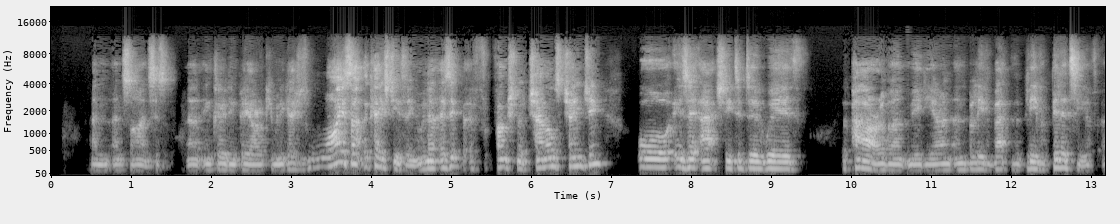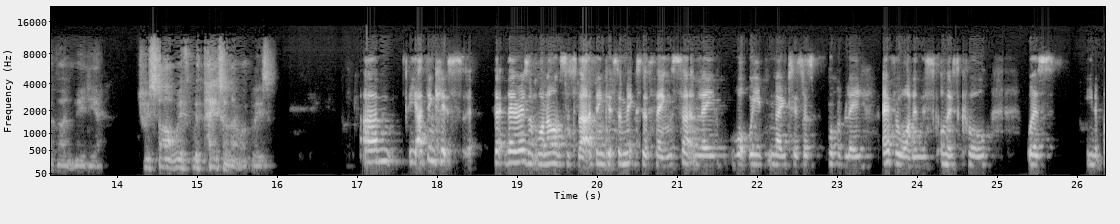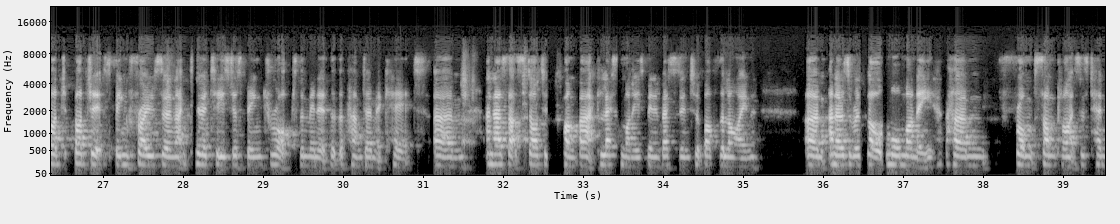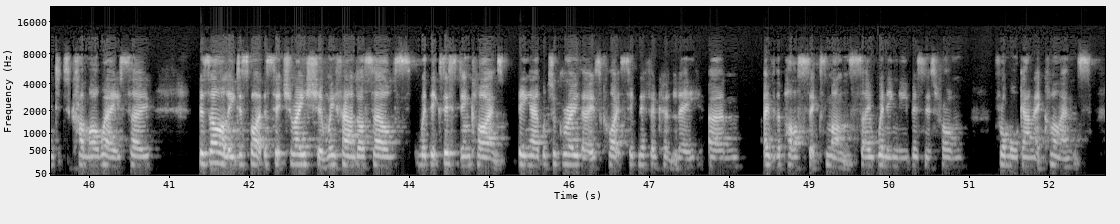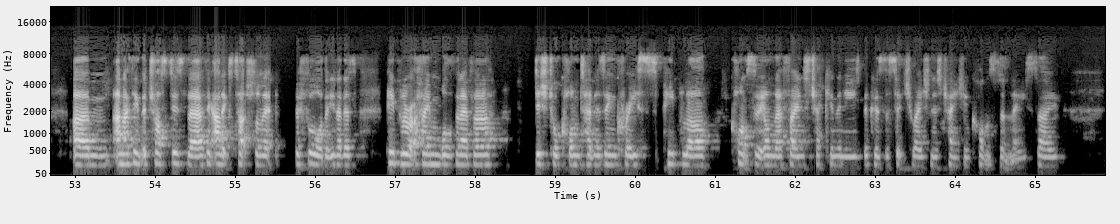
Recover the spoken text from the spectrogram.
and, and sciences, uh, including PR and communications. Why is that the case, do you think? I mean, is it a function of channels changing? Or is it actually to do with the power of earned media and, and the believability of, of earned media? Should we start with, with Kate on that one, please? Um, yeah, I think it's there isn't one answer to that. I think it's a mix of things. Certainly, what we've noticed, as probably everyone in this on this call, was you know budget, budgets being frozen, activities just being dropped the minute that the pandemic hit. Um, and as that started to come back, less money has been invested into above the line um, and as a result, more money um, from some clients has tended to come our way. So, bizarrely, despite the situation, we found ourselves with existing clients being able to grow those quite significantly um, over the past six months. So, winning new business from from organic clients. Um, and I think the trust is there. I think Alex touched on it before that you know there's people are at home more than ever. Digital content has increased. People are constantly on their phones checking the news because the situation is changing constantly. So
